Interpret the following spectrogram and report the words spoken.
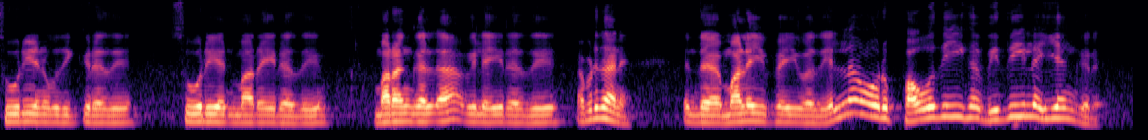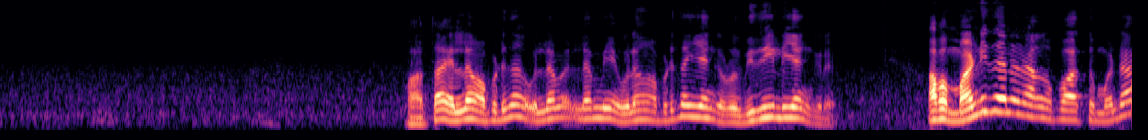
சூரியன் உதிக்கிறது சூரியன் மறைகிறது மரங்கள்லாம் விளைகிறது அப்படி தானே இந்த மழை பெய்வது எல்லாம் ஒரு பௌதீக விதியில் இயங்குற பார்த்தா எல்லாம் அப்படி தான் எல்லாமே எல்லாமே உலகம் அப்படி தான் இயங்குற ஒரு விதியில் இயங்குற அப்போ மனிதனை நாங்கள் பார்த்தோம்னா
